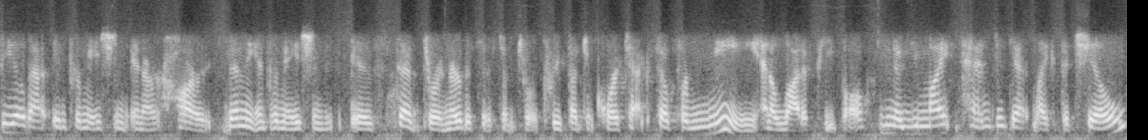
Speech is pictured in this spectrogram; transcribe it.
feel that information in our heart, then the information is sent through our nervous system to our prefrontal cortex. So for me and a lot of people, you know, you might tend to get like the chills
